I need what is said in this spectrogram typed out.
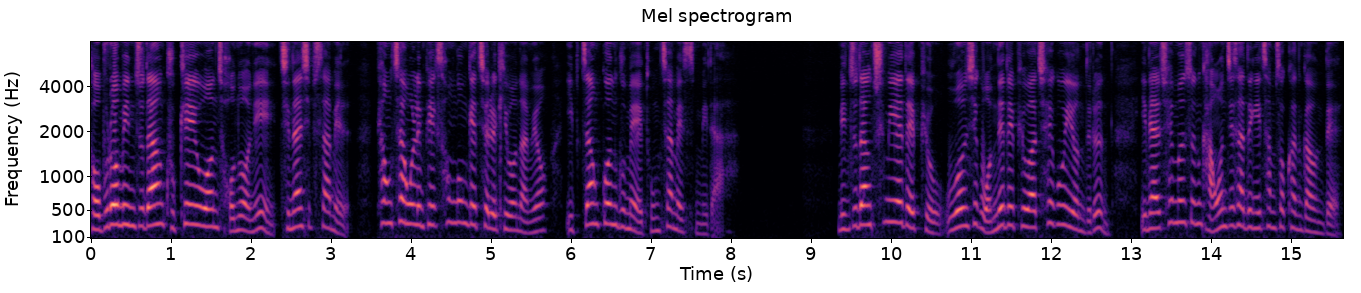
더불어민주당 국회의원 전원이 지난 13일 평창올림픽 성공 개최를 기원하며 입장권 구매에 동참했습니다. 민주당 추미애 대표, 우원식 원내대표와 최고위원들은 이날 최문순 강원지사 등이 참석한 가운데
